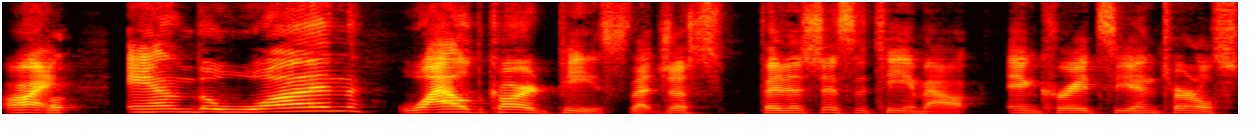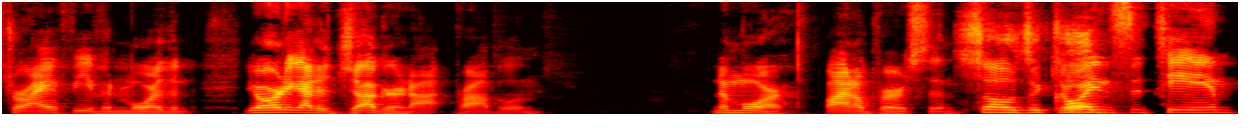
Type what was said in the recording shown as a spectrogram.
All right. Oh. And the one wild card piece that just finishes the team out and creates the internal strife even more than you already got a juggernaut problem. No more. Final person. so is it called? Joins the team.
